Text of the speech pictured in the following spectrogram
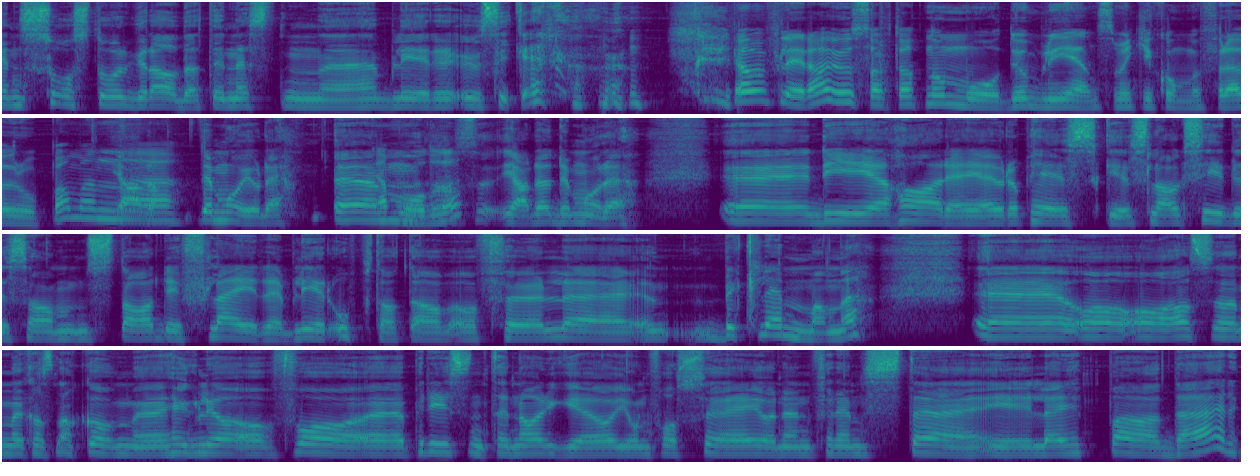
en så stor grad at jeg nesten eh, blir usikker. ja, men Flere har jo sagt at nå må det jo bli en som ikke kommer fra Europa, men Ja da, det må jo det. Ja, må det? Altså, ja, det, det må det. Eh, de har ei europeisk slagside som stadig flere blir opptatt av å føle beklemmende. Eh, og, og altså, Vi kan snakke om eh, hyggelig å få prisen til Norge, og Jon Fosse er jo den fremste i løypa der.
